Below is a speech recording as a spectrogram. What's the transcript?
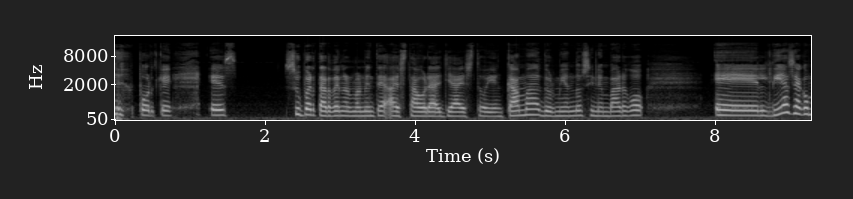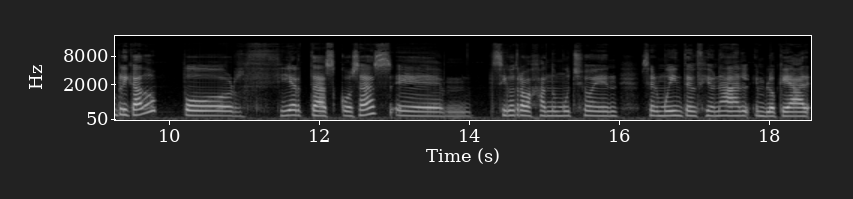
porque es súper tarde, normalmente a esta hora ya estoy en cama, durmiendo, sin embargo, el día se ha complicado por ciertas cosas. Eh, sigo trabajando mucho en ser muy intencional, en bloquear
